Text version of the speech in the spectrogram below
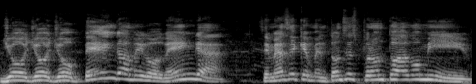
Yo, yo, yo. Venga, amigos, venga. Se me hace que entonces pronto hago mi.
